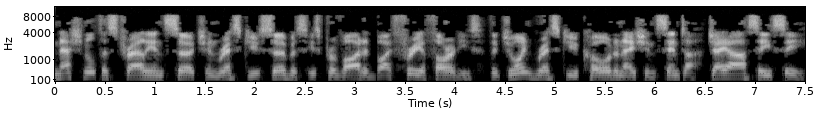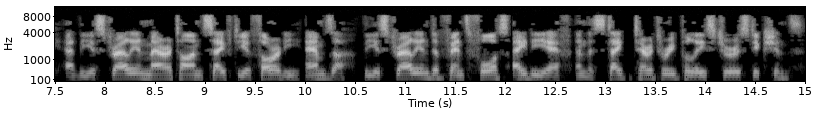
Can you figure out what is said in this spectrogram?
National Australian Search and Rescue Service is provided by three authorities, the Joint Rescue Coordination Centre JRCC, at the Australian Maritime Safety Authority AMSA, the Australian Defence Force ADF, and the State Territory Police jurisdictions.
